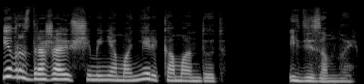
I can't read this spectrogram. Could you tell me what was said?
и в раздражающей меня манере командует. «Иди за мной».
